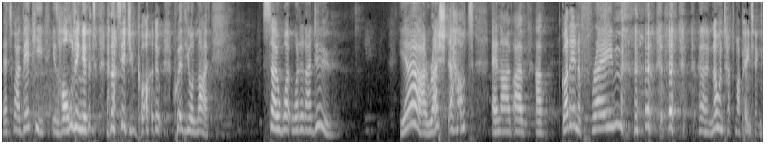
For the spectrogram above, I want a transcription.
that's why Becky is holding it, and I said, You got it with your life. So, what, what did I do? Yeah, I rushed out and I've, I've, I've got in a frame. no one touched my painting.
